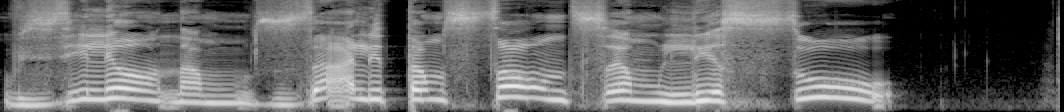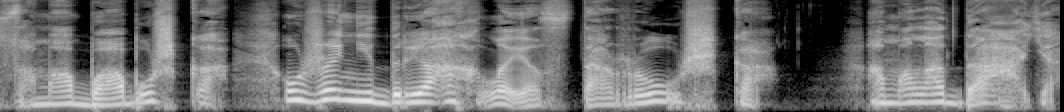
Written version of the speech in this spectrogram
в зеленом, залитом солнцем лесу Сама бабушка уже не дряхлая старушка, а молодая,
